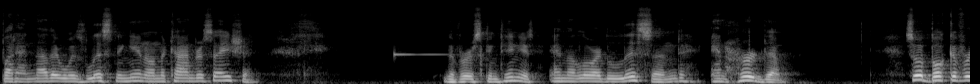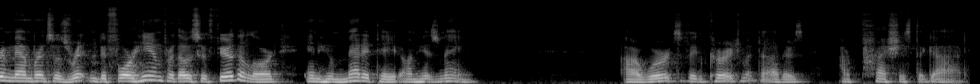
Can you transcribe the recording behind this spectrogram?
but another was listening in on the conversation. The verse continues, "And the Lord listened and heard them." So a book of remembrance was written before him for those who fear the Lord and who meditate on his name. Our words of encouragement to others are precious to God.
